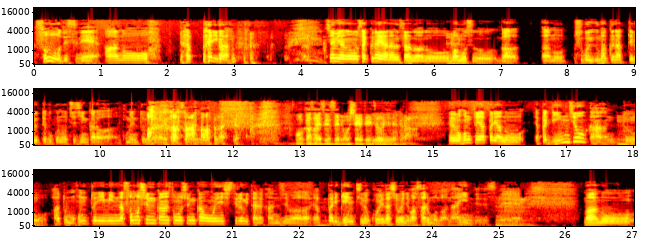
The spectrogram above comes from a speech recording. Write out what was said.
そうですね。あのーやっぱりは、ちなみにあの、桜井アナウンサーのあの、ええバモスのが、あの、すごい上手くなってるって僕の知人からはコメント寄せられてましたけど。岡西先生に教えていただきながら。でも本当にやっぱりあの、やっぱり臨場感と、うん、あともう本当にみんなその瞬間その瞬間応援してるみたいな感じは、やっぱり現地の声出し応援に勝るものはないんでですね。うん、まああの、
